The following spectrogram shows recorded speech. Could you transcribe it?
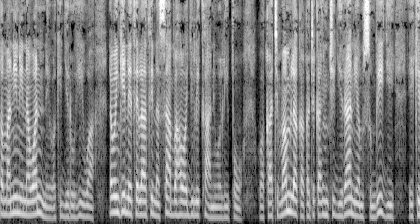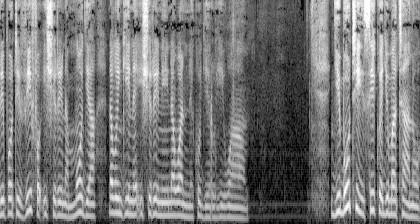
584 wakijeruhiwa na wengine 37 hawajulikani walipo, wakati mamlaka katika nchi jirani ya Msumbiji ikiripoti vifo 21 na wengine 24 kujeruhiwa. Jibuti siku ya Jumatano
